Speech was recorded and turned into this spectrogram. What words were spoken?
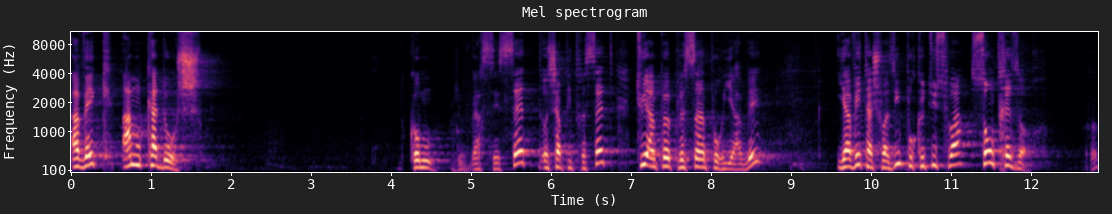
avec Am Kadosh. Comme verset 7, au chapitre 7, tu es un peuple saint pour Yahvé. Yahvé t'a choisi pour que tu sois son trésor. Hein?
